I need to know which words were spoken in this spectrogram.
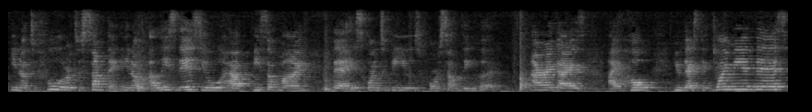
you know to food or to something you know at least this you will have peace of mind that it's going to be used for something good. All right guys I hope you guys can join me in this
